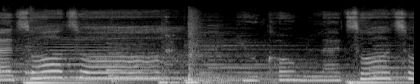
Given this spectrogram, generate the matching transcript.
来坐坐，有空来坐坐。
